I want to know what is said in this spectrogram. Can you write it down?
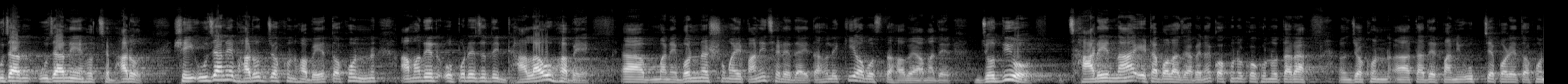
উজান, উজানে হচ্ছে ভারত। সেই উজানে ভারত যখন হবে, তখন আমাদের ওপরে যদি ঢালাওভাবে মানে বন্যার সময় পানি ছেড়ে দেয়, তাহলে কি অবস্থা হবে আমাদের? যদিও ছাড়ে না, এটা বলা যাবে না কখনো কখনো তারা যখন তাদের পানি উপচে পড়ে তখন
